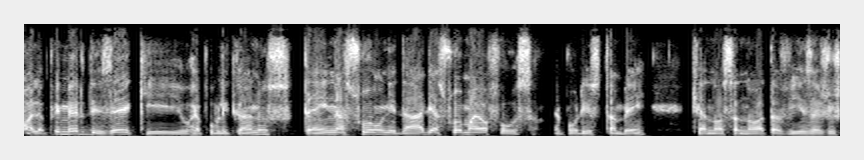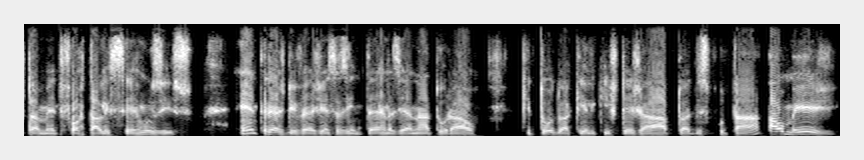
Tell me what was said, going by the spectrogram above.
Olha, primeiro dizer que os republicanos têm na sua unidade a sua maior força. É por isso também que a nossa nota visa justamente fortalecermos isso. Entre as divergências internas, é natural que todo aquele que esteja apto a disputar almeje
